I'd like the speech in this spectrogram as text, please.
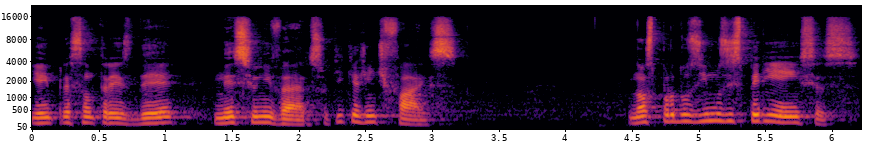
e a impressão 3D nesse universo? O que, que a gente faz? Nós produzimos experiências.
